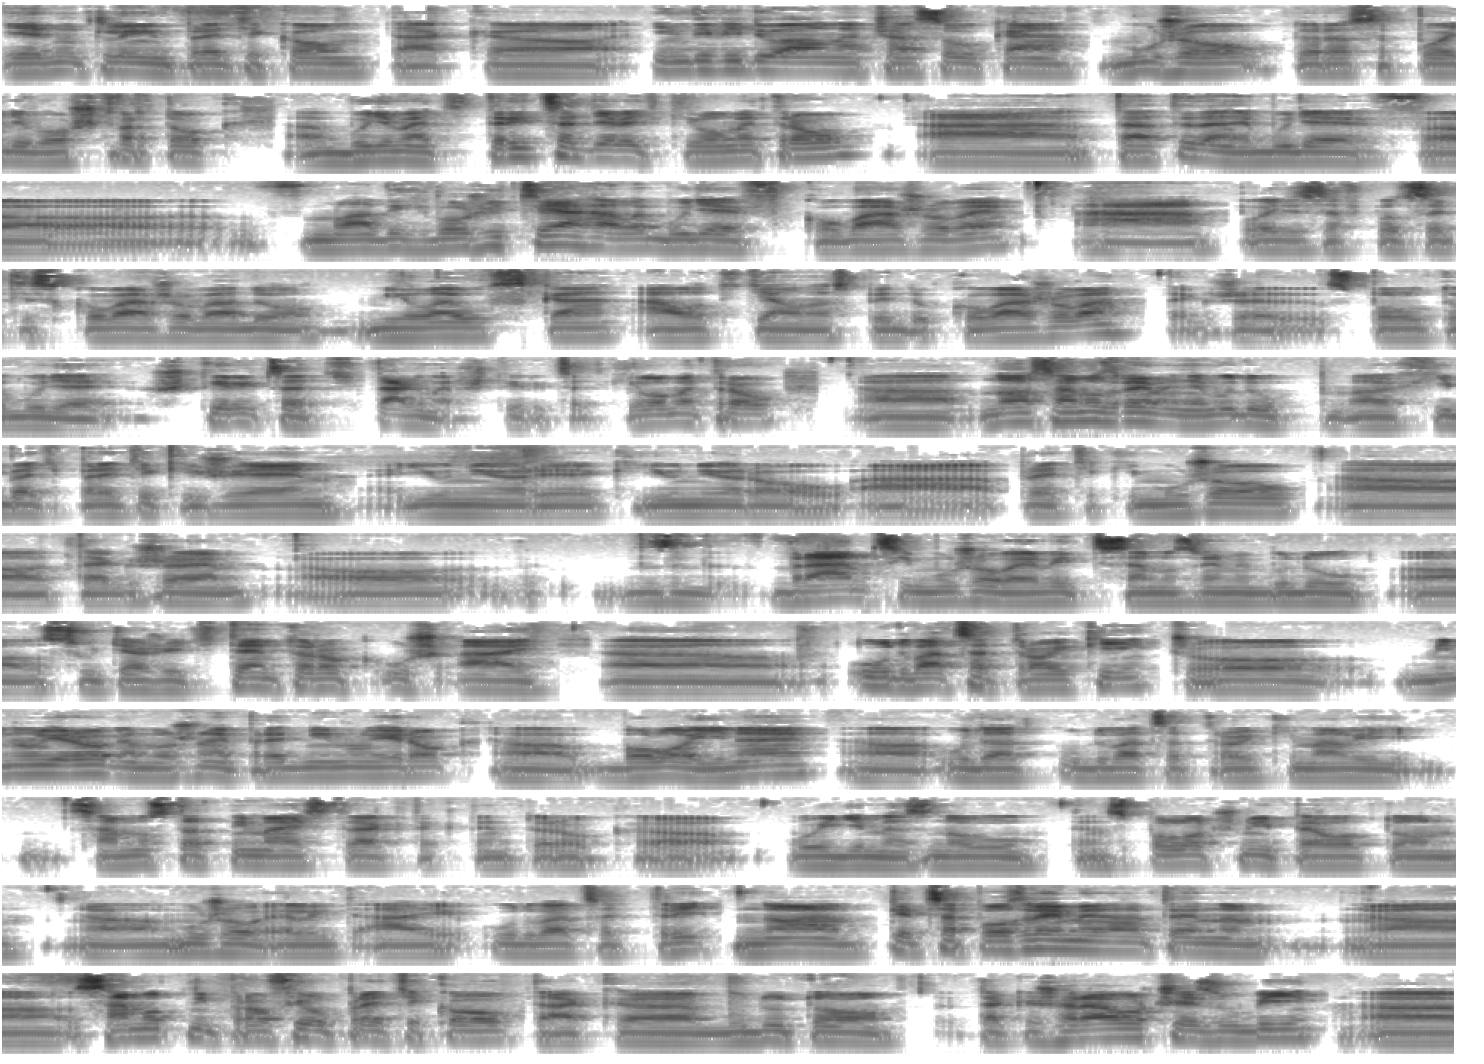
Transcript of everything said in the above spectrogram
jednotlivým pretekom, tak uh, individuálna časovka mužov, ktorá sa pôjde vo štvrtok, uh, bude mať 39 km a tá teda nebude v, v Mladých Vožiciach, ale bude v Kovážove a pôjde sa v podstate z Kovážova do Mileuska a odtiaľ naspäť do Kovážova, takže spolu to bude 40, takmer 40 km. No a samozrejme nebudú chýbať preteky žien, junioriek, juniorov a preteky mužov, takže v rámci mužov elit samozrejme budú súťažiť tento rok už aj U23, čo minulý rok a možno aj predminulý rok bolo iné. U23 mali samostatný majstrak, tak tento rok uvidíme znovu ten spoločný peloton mužov elit aj U23. No a keď sa pozrieme na ten samotný profil pretekov, tak budú to také žraločie zuby.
